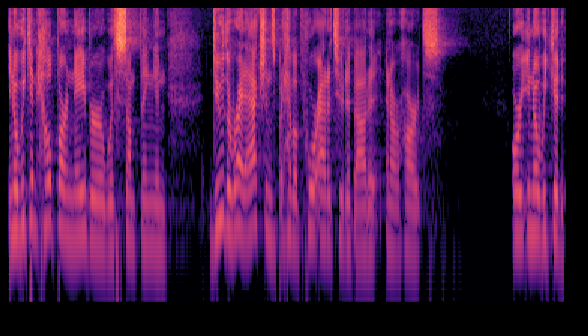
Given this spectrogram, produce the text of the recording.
You know, we can help our neighbor with something and do the right actions, but have a poor attitude about it in our hearts. Or, you know, we could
